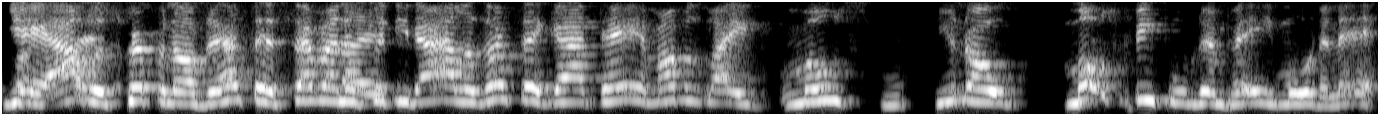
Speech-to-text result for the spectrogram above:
Yeah, I was tripping off that. I said seven hundred fifty dollars. I said, God damn. I was like, most, you know, most people didn't pay more than that.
